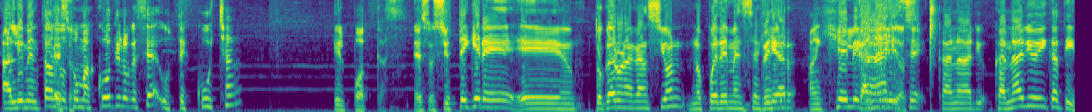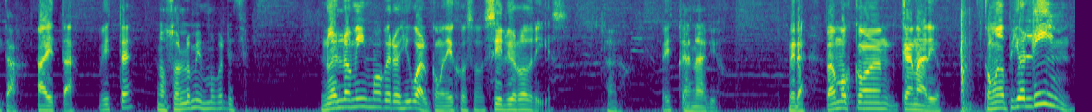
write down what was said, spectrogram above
alimentando Eso. su mascota y lo que sea, usted escucha el podcast. Eso, si usted quiere eh, tocar una canción, nos puede mensajear. ¿Viste? Angélica Canarios. dice canario, canario y catita. Ahí está, ¿viste? No son lo mismo, parece. No es lo mismo, pero es igual, como dijo Silvio Rodríguez. Claro. ¿Viste? Canario. Mira, vamos con Canario. Como Piolín,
